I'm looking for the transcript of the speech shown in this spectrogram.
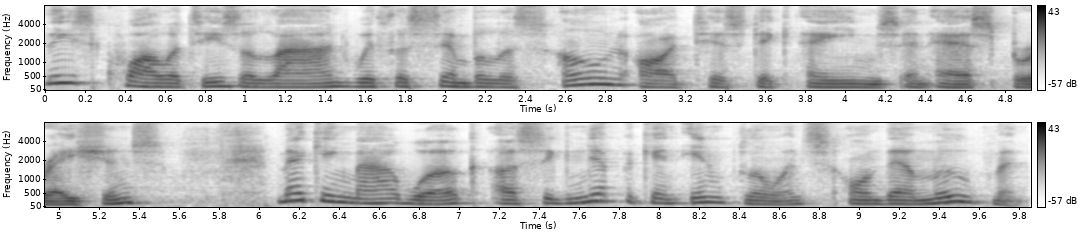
These qualities aligned with the symbolist's own artistic aims and aspirations, making my work a significant influence on their movement.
